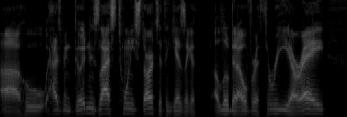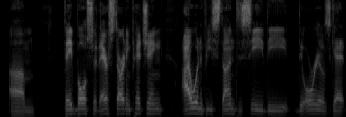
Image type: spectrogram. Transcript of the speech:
uh, who has been good in his last 20 starts. I think he has like a, a little bit over a three ERA. Um, they bolster their starting pitching. I wouldn't be stunned to see the the Orioles get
